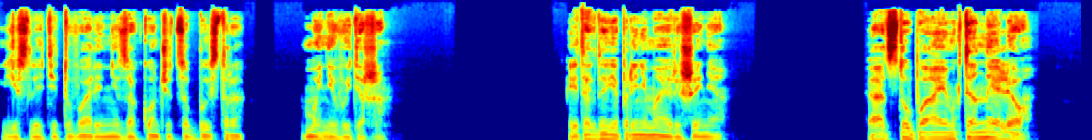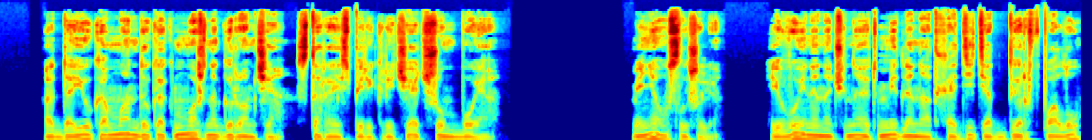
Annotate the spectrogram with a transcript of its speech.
если эти твари не закончатся быстро, мы не выдержим. И тогда я принимаю решение. «Отступаем к тоннелю!» Отдаю команду как можно громче, стараясь перекричать шум боя. Меня услышали и воины начинают медленно отходить от дыр в полу,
